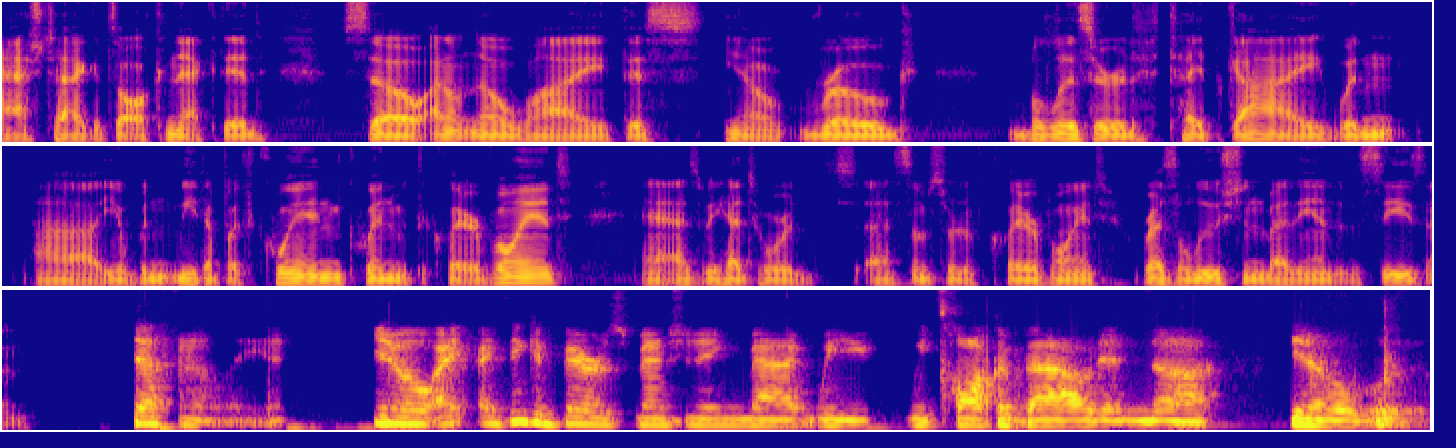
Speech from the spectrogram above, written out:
hashtag. It's all connected. So I don't know why this you know rogue Blizzard type guy wouldn't uh, you know wouldn't meet up with Quinn, Quinn with the clairvoyant, as we head towards uh, some sort of clairvoyant resolution by the end of the season. Definitely. You know, I, I think it bears mentioning, Matt. We we talk about and you know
